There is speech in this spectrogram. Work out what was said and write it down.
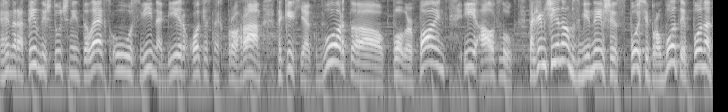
генеративний штучний інтелект у свій набір офісних програм, таких як Word, е, PowerPoint і Outlook. Таким чином, змінивши спосіб роботи понад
